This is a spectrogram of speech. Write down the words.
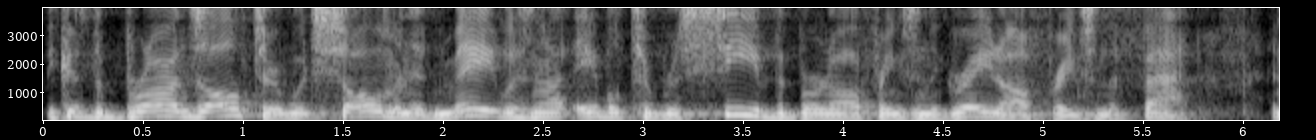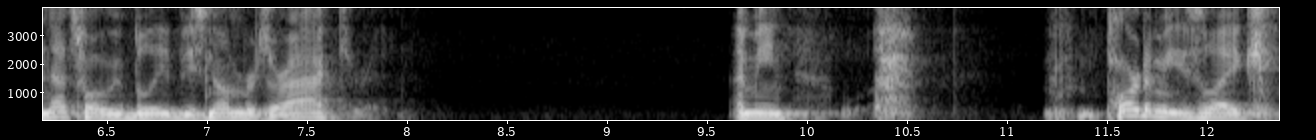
because the bronze altar which Solomon had made was not able to receive the burnt offerings and the grain offerings and the fat. And that's why we believe these numbers are accurate. I mean, part of me is like,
